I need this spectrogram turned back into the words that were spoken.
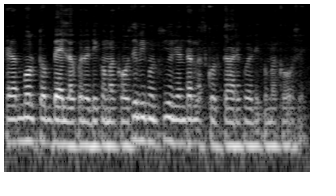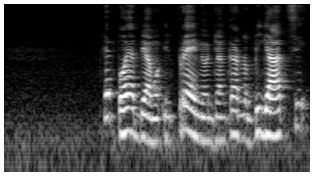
Era molto bella quella di Comacose, vi consiglio di andarla ad ascoltare quella di Comacose. E poi abbiamo il premio Giancarlo Bigazzi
